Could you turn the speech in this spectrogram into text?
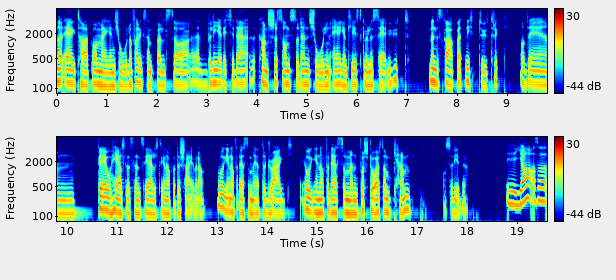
Når jeg tar på meg en kjole, for eksempel, så eh, blir ikke det kanskje sånn som den kjolen egentlig skulle se ut, men det skaper et nytt uttrykk. Og det, det er jo helt essensielt innenfor det skeive, da. Og innenfor det som heter drag, og innenfor det som en forstår som camp, osv. Ja, altså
